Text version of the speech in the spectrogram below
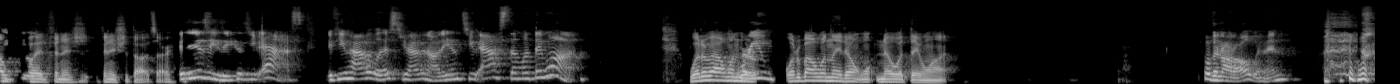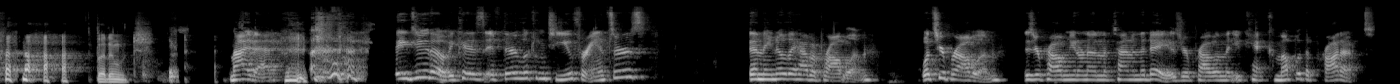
Oh, go ahead. Finish finish your thought. Sorry. It is easy because you ask. If you have a list, you have an audience. You ask them what they want. What about when they What about when they don't know what they want? Well, they're not all women. but my bad. they do though, because if they're looking to you for answers, then they know they have a problem. What's your problem? Is your problem you don't have enough time in the day? Is your problem that you can't come up with a product?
